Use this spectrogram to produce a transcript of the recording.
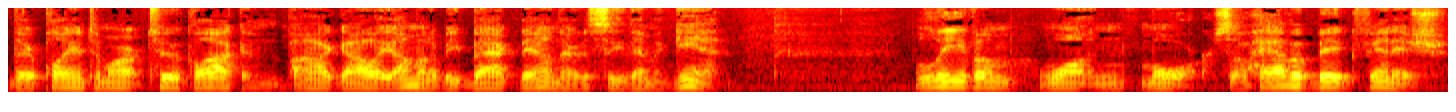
They're playing tomorrow at 2 o'clock, and by golly, I'm going to be back down there to see them again. Leave them wanting more. So have a big finish.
